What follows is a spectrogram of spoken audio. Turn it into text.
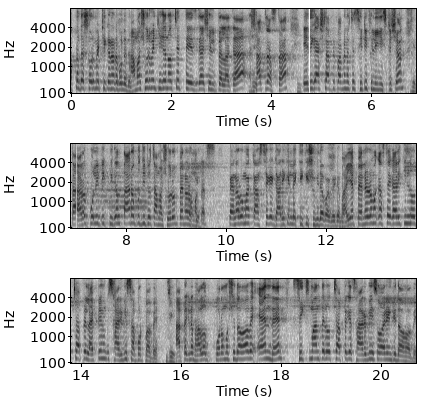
আপনাদের শোরুমের ঠিকানাটা বলে দেন আমার শোরুমের ঠিকানা হচ্ছে তেজগাঁ শিল্প এলাকা সাত রাস্তা। এদিকে আসলে আপনি পাবেন হচ্ছে সিটি ফিলিং স্টেশন তারও পলিটেকনিক্যাল তার অপোজিট হচ্ছে আমার শোরুম প্যানারোমা কার্স প্যানারোমা কাছ থেকে গাড়ি কিনলে কি কি সুবিধা পাবে এটা ভাইয়া প্যানোরামা কাছ থেকে গাড়ি কিনলে হচ্ছে আপনি লাইফ টাইম সার্ভিস সাপোর্ট পাবেন আপনাকে একটা ভালো পরামর্শ দেওয়া হবে এন্ড দেন সিক্স মান্থের হচ্ছে আপনাকে সার্ভিস ওয়ারেন্টি দেওয়া হবে।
